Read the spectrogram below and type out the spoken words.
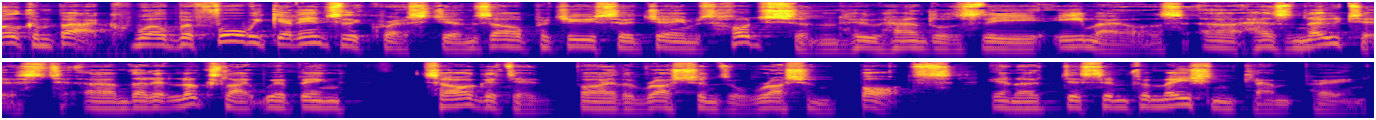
Welcome back. Well, before we get into the questions, our producer, James Hodgson, who handles the emails, uh, has noticed um, that it looks like we're being targeted by the Russians or Russian bots in a disinformation campaign.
